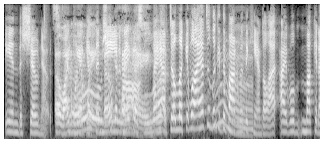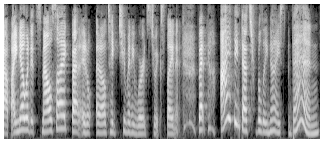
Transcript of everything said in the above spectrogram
in the show notes. Oh, I can't can't get the name make us look. I have to look at well, I have to look at the bottom of the Hmm. candle. I, I will muck it up. I know what it smells like, but it'll it'll take too many words to explain it. But I think that's really nice. Then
